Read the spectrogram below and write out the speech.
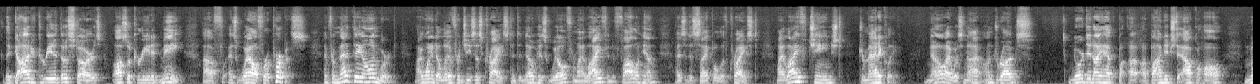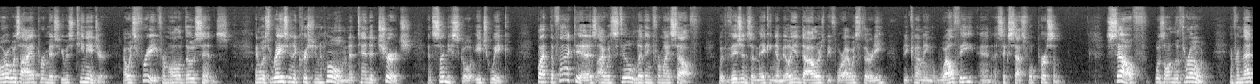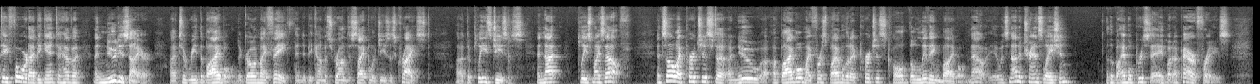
that God who created those stars also created me uh, as well for a purpose. And from that day onward, I wanted to live for Jesus Christ and to know his will for my life and to follow him as a disciple of Christ. My life changed dramatically. No, I was not on drugs nor did I have a bondage to alcohol, nor was I a promiscuous teenager. I was free from all of those sins and was raised in a Christian home and attended church and Sunday school each week. But the fact is, I was still living for myself with visions of making a million dollars before I was 30, becoming wealthy and a successful person. Self was on the throne. And from that day forward, I began to have a, a new desire uh, to read the Bible, to grow in my faith, and to become a strong disciple of Jesus Christ, uh, to please Jesus and not please myself. And so I purchased a, a new a Bible, my first Bible that I purchased called the Living Bible. Now, it was not a translation of the Bible per se, but a paraphrase,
